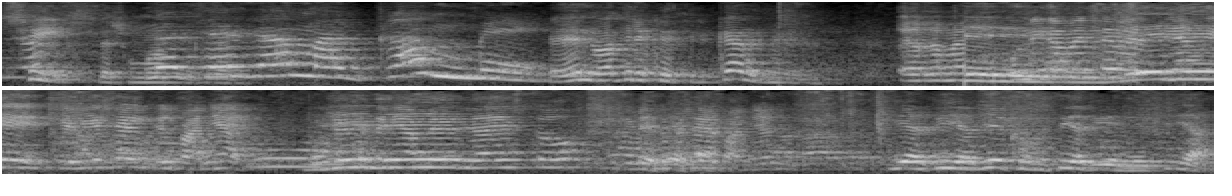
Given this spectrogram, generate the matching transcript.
Sí. De su de madre. se llama Carmen. Eh, no la tienes que decir Carmen. Es que me- Únicamente me decía que, que viese el, el pañal. Porque yo que tenía pérdida esto y que me viese el pañal. Tía, tía, tía, como tía tiene, tía.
